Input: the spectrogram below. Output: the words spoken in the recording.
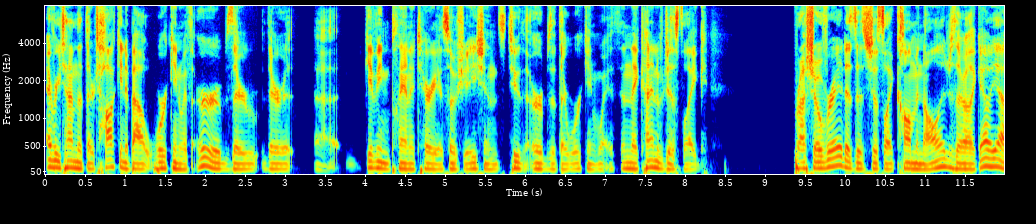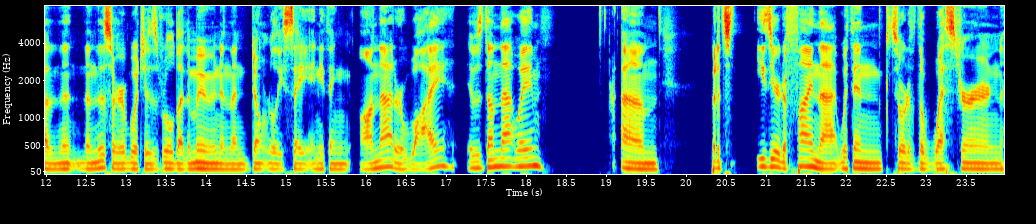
every time that they're talking about working with herbs, they're they're uh, giving planetary associations to the herbs that they're working with, and they kind of just like brush over it as it's just like common knowledge. They're like, oh yeah, then, then this herb, which is ruled by the moon, and then don't really say anything on that or why it was done that way. Um, but it's easier to find that within sort of the Western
